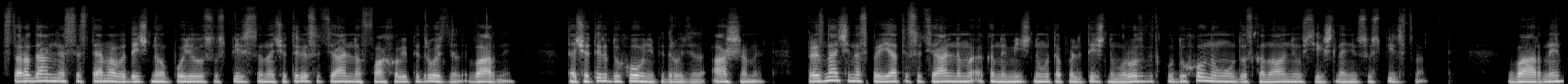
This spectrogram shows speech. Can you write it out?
стародавня система ведичного поділу суспільства на чотири соціально-фахові підрозділи варни та чотири духовні підрозділи ашрами, призначена сприяти соціальному, економічному та політичному розвитку, духовному вдосконаленню всіх членів суспільства. Варни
